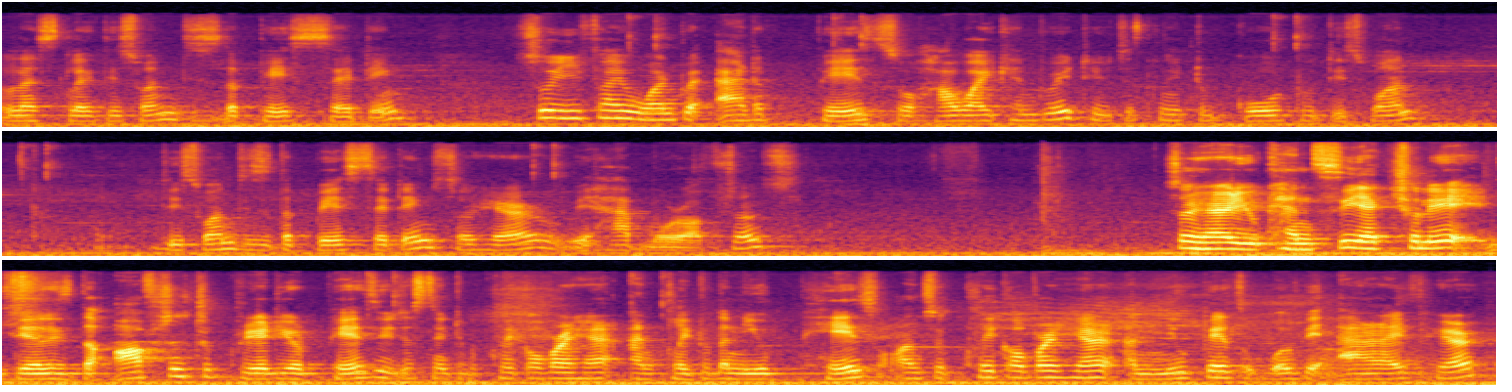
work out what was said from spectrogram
So let's click this one. This is the page setting so if i want to add a page so how i can do it? You just need to go to this one. This one this is the page setting. So here we have more options. So here you can see actually there is the options to create your page you just need to click over here and click to the new page once you click over here a new page will be arrive here.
